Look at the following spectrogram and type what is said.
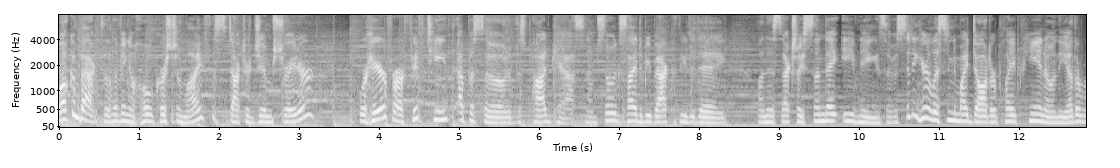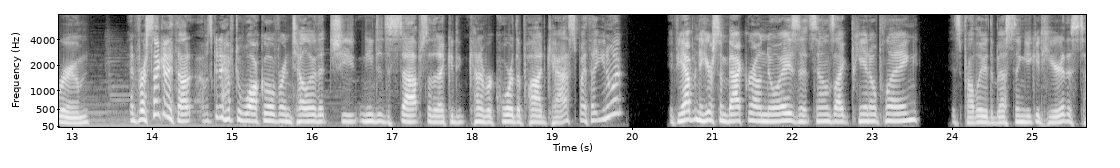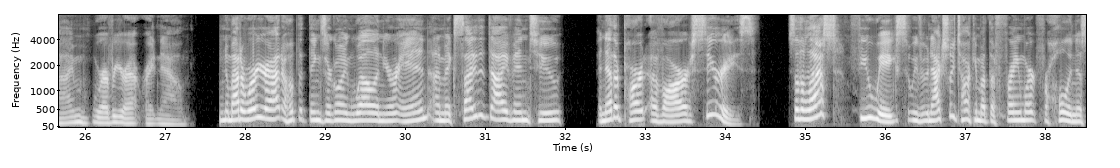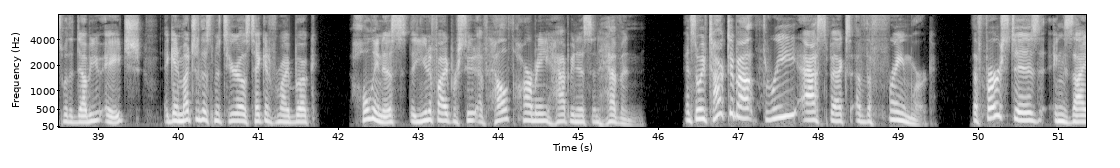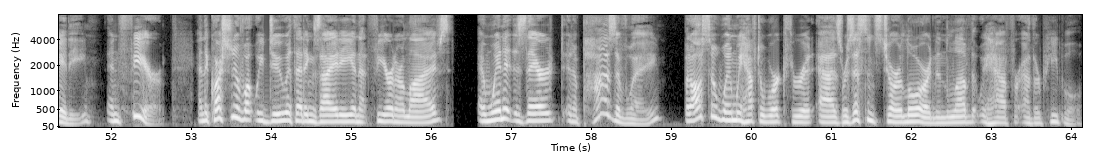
welcome back to Living a Whole Christian Life. This is Dr. Jim Schrader. We're here for our 15th episode of this podcast, and I'm so excited to be back with you today on this actually Sunday evening as I was sitting here listening to my daughter play piano in the other room. And for a second, I thought I was going to have to walk over and tell her that she needed to stop so that I could kind of record the podcast. But I thought, you know what? If you happen to hear some background noise and it sounds like piano playing, it's probably the best thing you could hear this time, wherever you're at right now. No matter where you're at, I hope that things are going well on your end. I'm excited to dive into another part of our series. So, the last few weeks, we've been actually talking about the framework for holiness with a WH. Again, much of this material is taken from my book, Holiness, the Unified Pursuit of Health, Harmony, Happiness, and Heaven. And so, we've talked about three aspects of the framework. The first is anxiety and fear, and the question of what we do with that anxiety and that fear in our lives and when it is there in a positive way, but also when we have to work through it as resistance to our Lord and the love that we have for other people.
